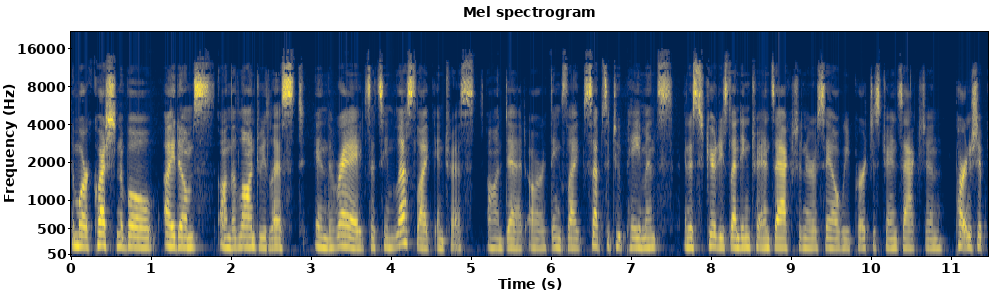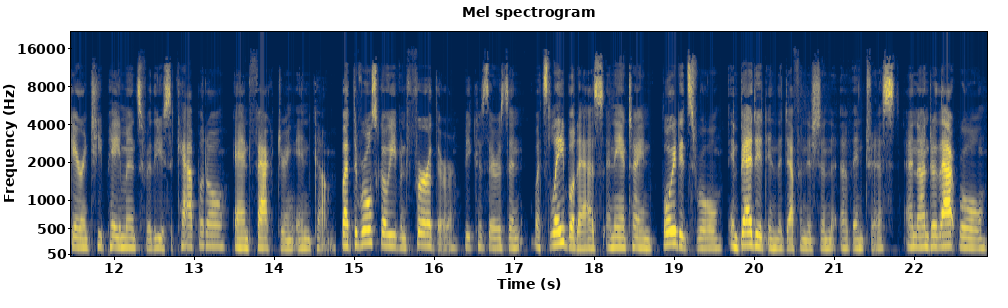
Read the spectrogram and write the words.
the more questionable items on the laundry list in the regs that seem less like interest on debt are things like substitute payments in a securities lending transaction or a sale repurchase transaction, partnership guarantee payments for the use of capital, and factoring income. But the rules go even further because there is an what's labeled as an anti-avoidance rule embedded in the definition of interest. And under that rule,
